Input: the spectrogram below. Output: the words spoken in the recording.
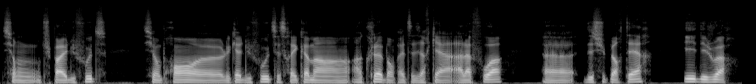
si on, tu parlais du foot, si on prend euh, le cas du foot, ce serait comme un, club en fait, c'est-à-dire qu'il y a à la fois euh, des supporters et des joueurs.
